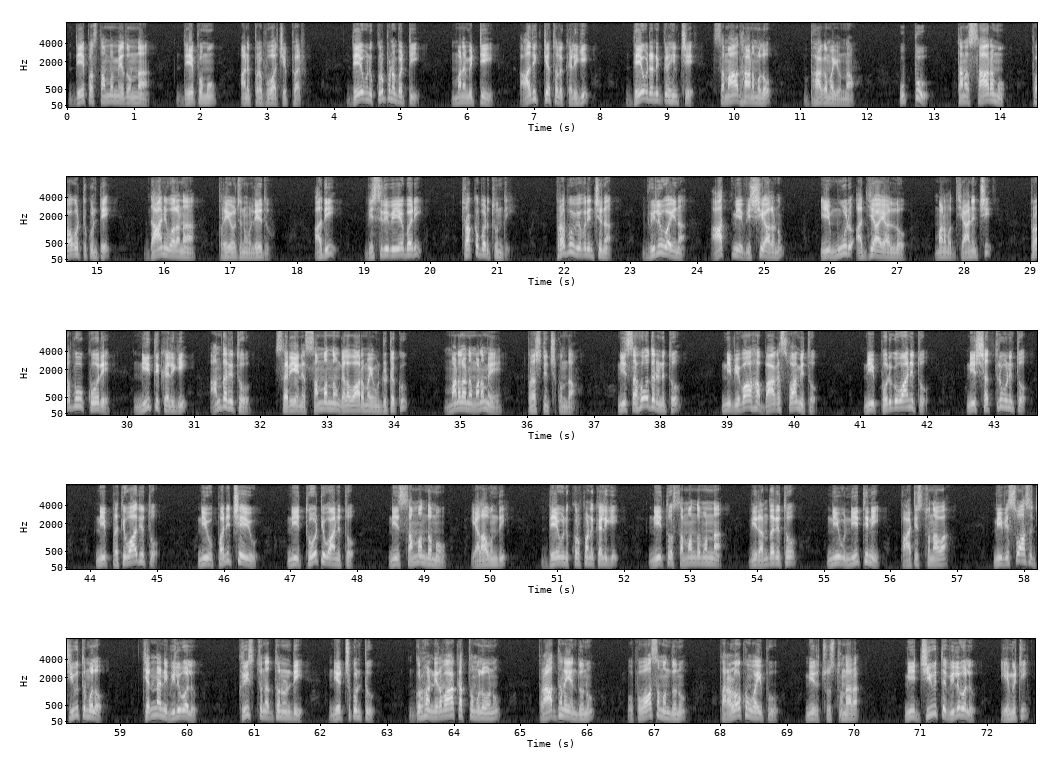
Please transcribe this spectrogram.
దీపస్తంభం మీదున్న దీపము అని ప్రభువారు చెప్పారు. దేవుని కృపను బట్టి మనమిట్టి ఆధిక్యతలు కలిగి దేవుడనుగ్రహించే సమాధానములో భాగమై ఉన్నాం. ఉప్పు తన సారము పోగొట్టుకుంటే దాని వలన ప్రయోజనం లేదు. అది విసిరివేయబడి త్రొక్కబడుతుంది. ప్రభు వివరించిన విలువైన ఆత్మీయ విషయాలను ఈ మూడు అధ్యాయాల్లో మనము ధ్యానించి ప్రభు కోరే నీతి కలిగి అందరితో సరియైన సంబంధం గలవారమై ఉండుటకు మనలను మనమే ప్రశ్నించుకుందాం. నీ సహోదరునితో నీ వివాహ భాగస్వామితో నీ పొరుగువానితో నీ శత్రువునితో నీ ప్రతివాదితో నీవు పనిచేయు నీ తోటివానితో నీ సంబంధము ఎలా ఉంది? దేవుని కృపను కలిగి నీతో సంబంధమున్న వీరందరితో నీవు నీతిని పాటిస్తున్నావా? మీ విశ్వాస జీవితములో తిన్నని విలువలు క్రీస్తునద్ద నుండి నేర్చుకుంటూ గృహ నిర్వాహకత్వములోను ప్రార్థన ఎందును? ఉపవాసమందును పరలోకం వైపు మీరు చూస్తున్నారా? మీ జీవిత విలువలు ఏమిటి?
